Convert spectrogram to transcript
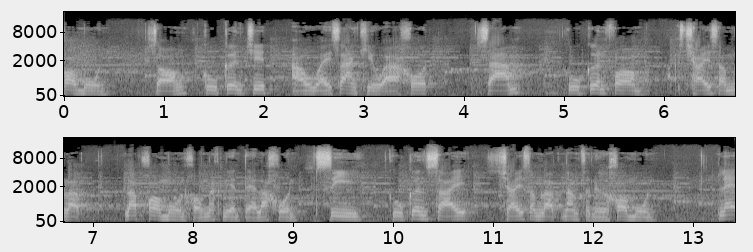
ข้อมูล 2. Google Sheet เอาไว้สร้าง QR code 3. Google Form ใช้สำหรับรับข้อมูลของนักเรียนแต่ละคน 4. Google Site ใช้สำหรับนำเสนอข้อมูล และ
